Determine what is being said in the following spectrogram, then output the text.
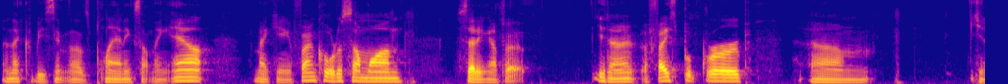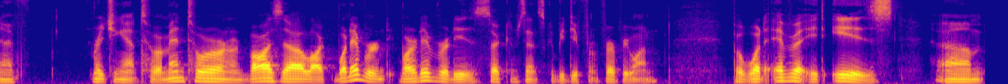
And that could be simple as planning something out, making a phone call to someone, setting up a, you know, a Facebook group, um, you know, reaching out to a mentor or an advisor, like whatever whatever it is, circumstance could be different for everyone. But whatever it is, um,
